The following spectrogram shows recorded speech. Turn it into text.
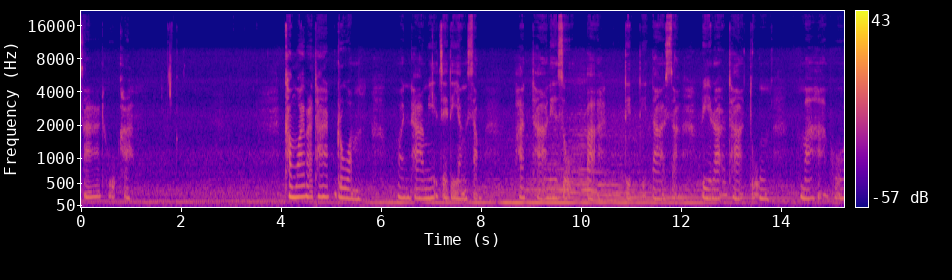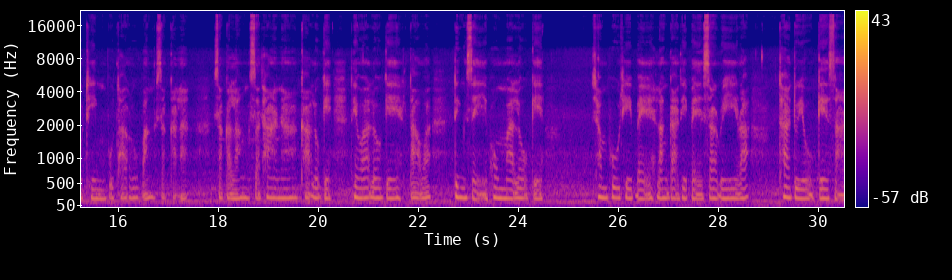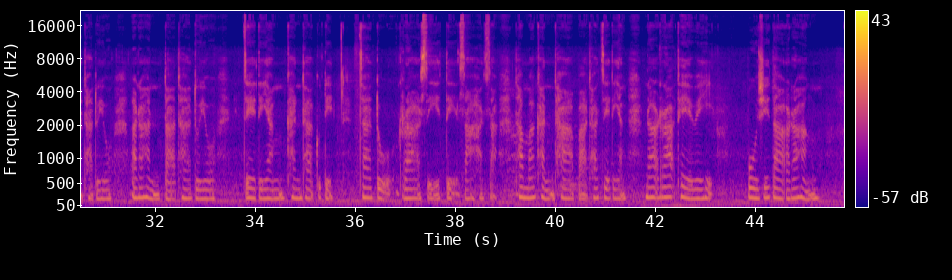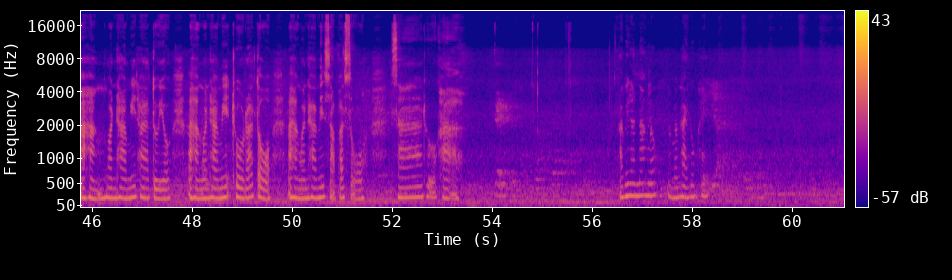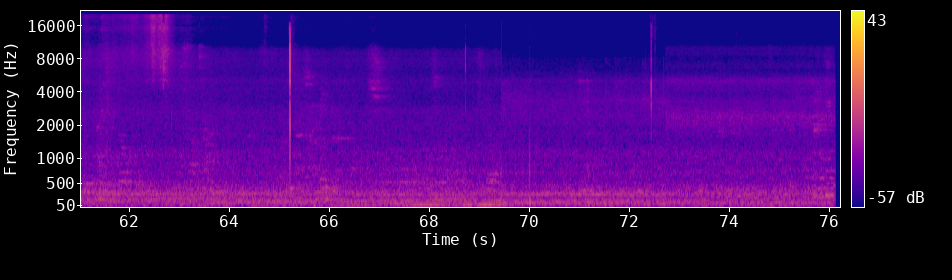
สาธุค่ะคำไหว้พระธาตุรวม วันทามิเจติยังสัมพัทธาเนสุปะติติตาสะ รีระธาตุง มหาโพธิง พุทธารูปังสักกะละสักกลังสถานาคาโลเก เทวโลเก ตาวะติงเสพรหมาโลเก ชัมพูทีเป ลังกาทีเป สรีระธาตุโย เกสาธาตุโย อรหันตาธาตุโย เจติยังคันธากุติ จาตุราสีติสาหัสะธรรมขันธาปาทเจติยังนระเทเวหิปูชิตาอรหังอหังวันทามิทาตุโยอหังวันทามิโทระโตอหังวันทามิสัพพโส สาธุค่ะอภินันนั่งแล้วเดี๋ยวมันถ่ายรูปให้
